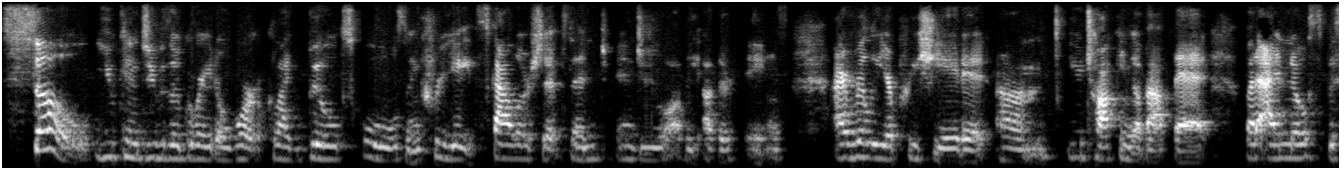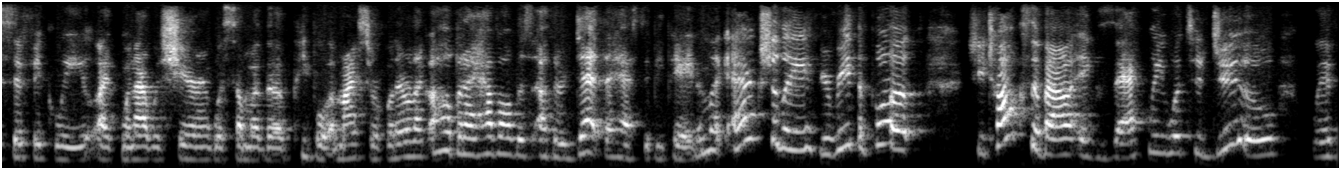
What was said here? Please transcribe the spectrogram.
so you can do the greater work like build schools and create scholarships and, and do all the other things. I really appreciated um, you talking about that. But i know specifically like when i was sharing with some of the people in my circle they were like oh but i have all this other debt that has to be paid. I'm like actually if you read the book she talks about exactly what to do with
